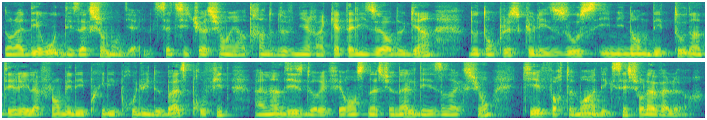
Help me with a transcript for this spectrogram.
dans la déroute des actions mondiales. Cette situation est en train de devenir un catalyseur de gains, d'autant plus que les hausses imminentes des taux d'intérêt et la flambée des prix des produits de base profitent à l'indice de référence national des actions qui est fortement indexé sur la valeur.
